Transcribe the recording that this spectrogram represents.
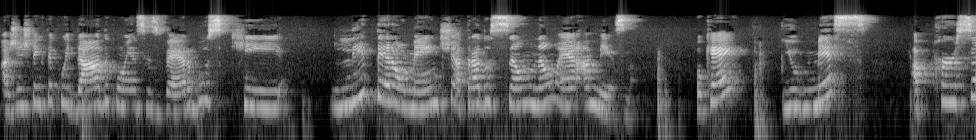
a gente tem que ter cuidado com esses verbos que literalmente a tradução não é a mesma. Ok? You miss a person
